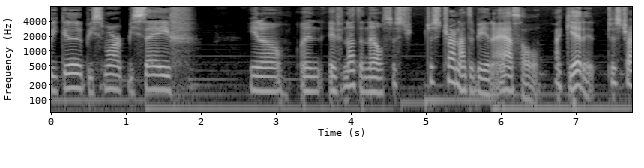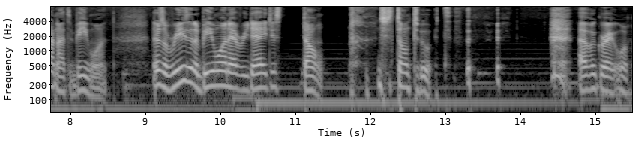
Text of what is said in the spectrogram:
Be good, be smart, be safe. You know, and if nothing else, just just try not to be an asshole. I get it. Just try not to be one. There's a reason to be one every day. Just don't. just don't do it. Have a great one.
